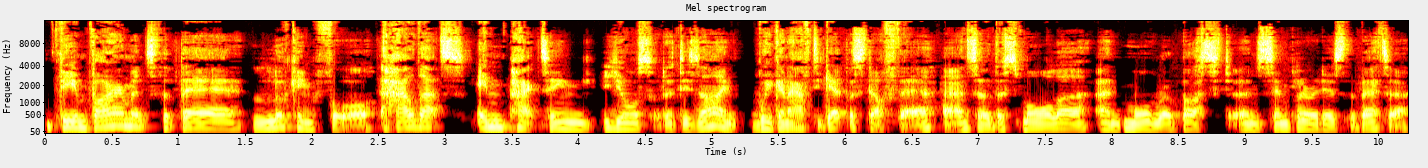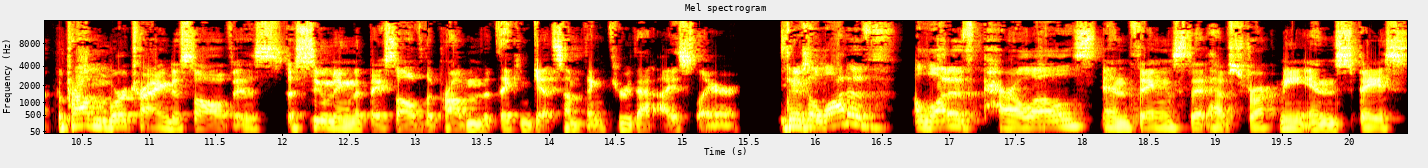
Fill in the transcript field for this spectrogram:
The environments that they're looking for, how that's impacting your sort of design. We're going to have to get the stuff there. And so the smaller and more robust and simpler it is, the better. The problem we're trying to solve is assuming that they solve the problem that they can get something through that ice layer. There's a lot of a lot of parallels and things that have struck me in space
